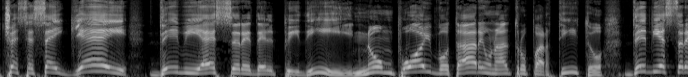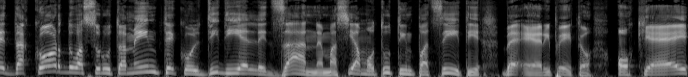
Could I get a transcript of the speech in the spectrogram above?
Cioè, se sei gay devi essere del PD, non puoi votare un altro partito, devi essere d'accordo assolutamente col DDL Zan, ma siamo tutti impazziti. Beh, eh, ripeto, ok,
